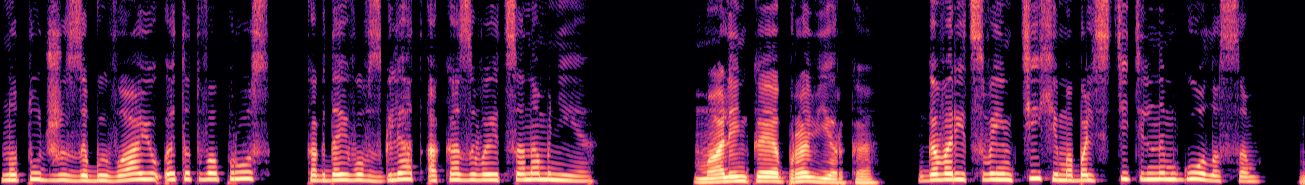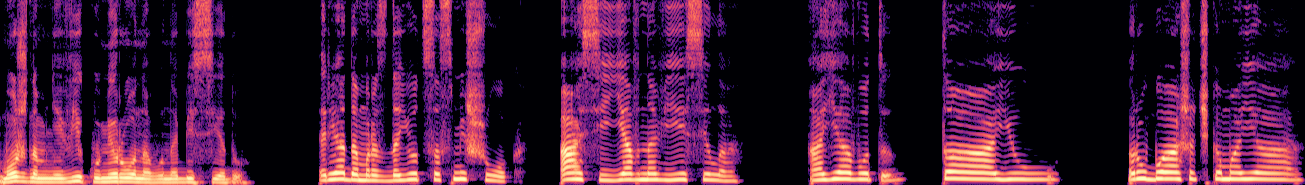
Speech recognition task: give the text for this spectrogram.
но тут же забываю этот вопрос, когда его взгляд оказывается на мне. «Маленькая проверка», — говорит своим тихим обольстительным голосом. «Можно мне Вику Миронову на беседу?» Рядом раздается смешок. Аси явно весело. А я вот таю рубашечка моя,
